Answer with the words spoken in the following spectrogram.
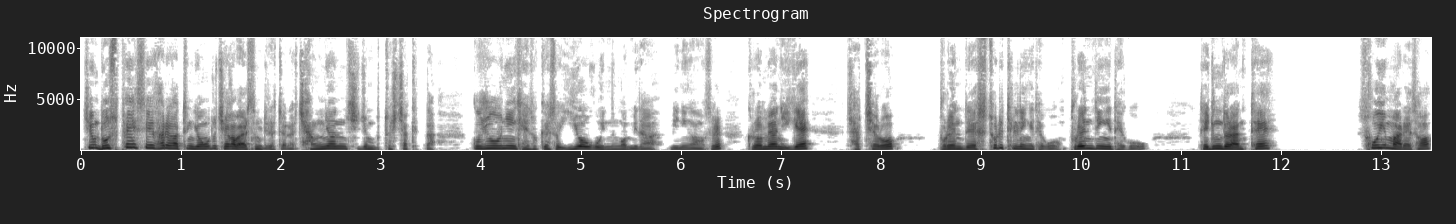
지금 노스페이스의 사례 같은 경우도 제가 말씀드렸잖아요. 작년 시즌부터 시작했다. 꾸준히 계속해서 이어오고 있는 겁니다. 미닝아웃을. 그러면 이게 자체로 브랜드의 스토리텔링이 되고 브랜딩이 되고 대중들한테 소위 말해서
